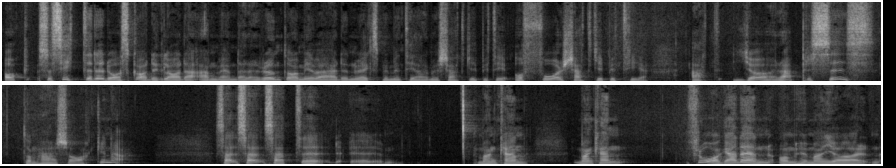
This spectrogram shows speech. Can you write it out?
Och så sitter det då skadeglada användare runt om i världen och experimenterar med ChatGPT och får ChatGPT att göra precis de här sakerna. Så, så, så att eh, man kan, man kan fråga den om hur man gör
